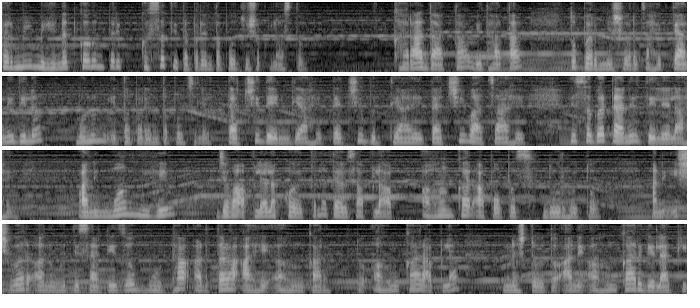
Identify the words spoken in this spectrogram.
तर मी मेहनत करून तरी कसं तिथंपर्यंत पोचू शकलो असतो? खरा दाता विधाता तो परमेश्वरच आहे. त्याने दिलं म्हणून इथंपर्यंत पोचले त्याची देणगी आहे त्याची बुद्धी आहे त्याची वाचा आहे हे सगळं त्यानेच दिलेलं आहे. आणि मग मी हे जेव्हा आपल्याला कळतं ना त्यावेळेस आपला अहंकार आपोआपच दूर होतो. आणि ईश्वर अनुभूतीसाठी जो मोठा अडथळा आहे अहंकार तो अहंकार आपला नष्ट होतो आणि अहंकार गेला की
